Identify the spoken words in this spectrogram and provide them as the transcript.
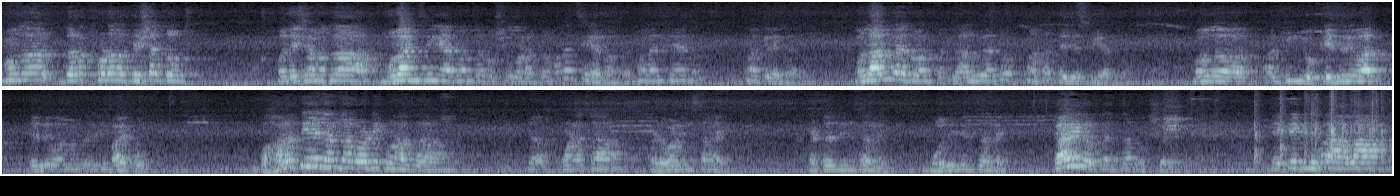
मग जरा थोडं देशात जाऊ मग देशामधला मुलांसिंग यादवांचा पक्ष कोणाचा? मुलायम सिंग यादवांचा मुलायम सिंग यादव मग अखिलेश यादव. मग लालू यादवांचा लालू यादव मग आता तेजस्वी यादव. मग आणखीन जो केजरीवाल. केजरीवाल म्हणजे बायको. भारतीय जनता पार्टी कोणाचा? तर कोणाचा? अडवाणींचा नाही. अटलजींचा नाही. मोदीजींचा नाही. कार्यकर्त्यांचा पक्ष एक एक नेता आला.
